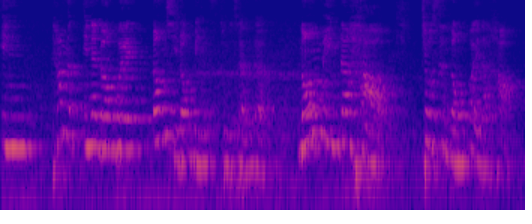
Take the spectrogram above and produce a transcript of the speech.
因他们因的农会东西农民组成的，农民的好就是农会的好，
